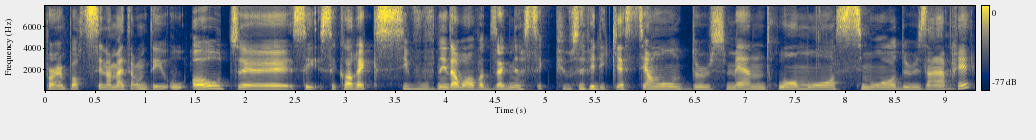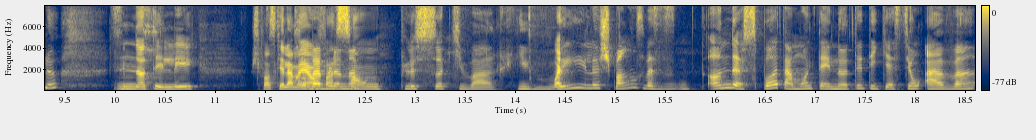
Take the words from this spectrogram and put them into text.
peu importe si c'est la maternité ou autre, c'est correct si vous venez d'avoir votre diagnostic, puis vous avez des questions deux semaines, trois mois, six mois, deux ans après, notez-les je pense que la meilleure façon. plus ça qui va arriver, là, je pense. Parce que on the spot, à moins que tu aies noté tes questions avant,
